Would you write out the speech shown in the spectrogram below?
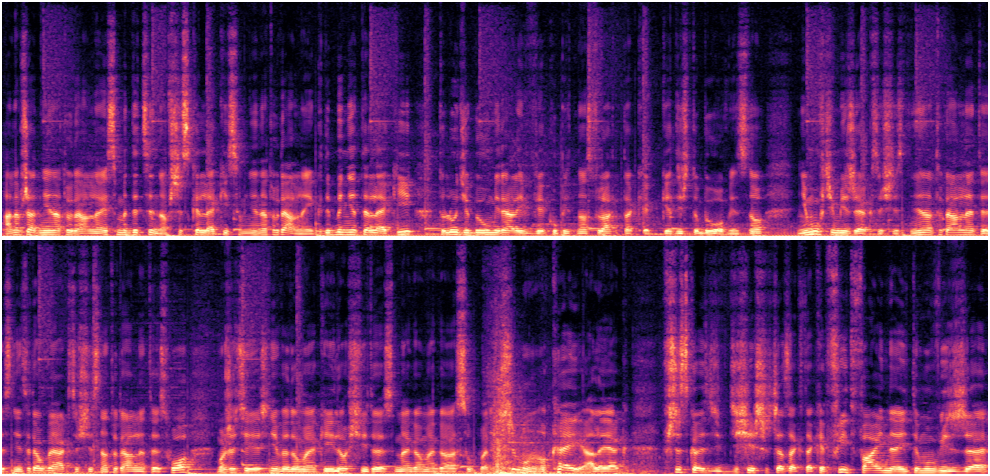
A na przykład nienaturalna jest medycyna. Wszystkie leki są nienaturalne i gdyby nie te leki, to ludzie by umierali w wieku 15 lat, tak jak kiedyś to było, więc no nie mówcie mi, że jak coś jest nienaturalne, to jest niezdrowe, jak coś jest naturalne, to jest zło. Możecie jeść nie wiadomo jakiej ilości, to jest mega, mega super. Szymon, okej, ale jak wszystko jest w dzisiejszych czasach takie fit, fajne i ty mówisz, że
